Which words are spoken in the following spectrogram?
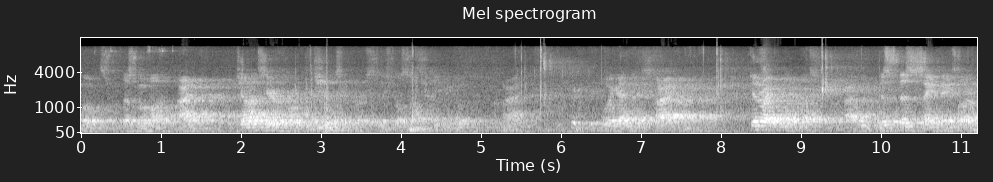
So let's move on. All right, John's here, for Chip's also keep me moving. All right. What we got next? All right. Get the right one question. All right, this, this is the same thing, so I'm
